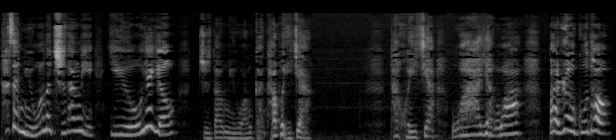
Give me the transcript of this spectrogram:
他在女王的池塘里游呀游，直到女王赶他回家。他回家挖呀挖，把肉骨头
